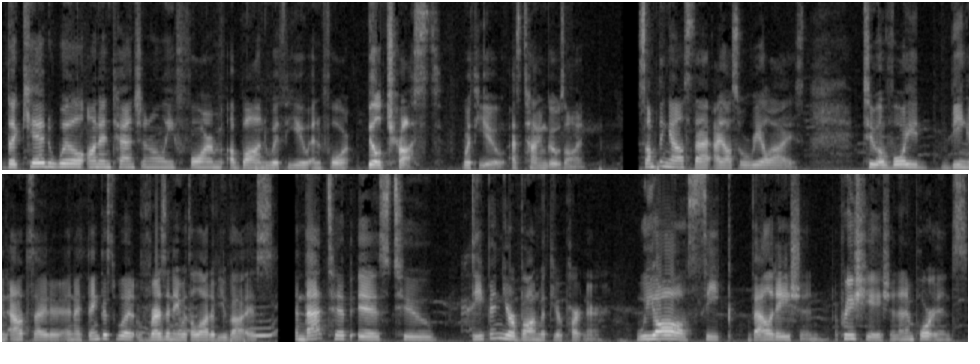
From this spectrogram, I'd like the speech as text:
the kid will unintentionally form a bond with you and for build trust with you as time goes on. Something else that I also realized to avoid being an outsider, and I think this would resonate with a lot of you guys. And that tip is to deepen your bond with your partner. We all seek validation, appreciation, and importance,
